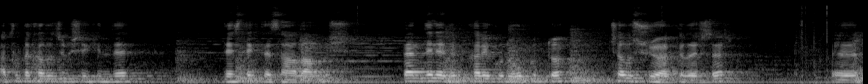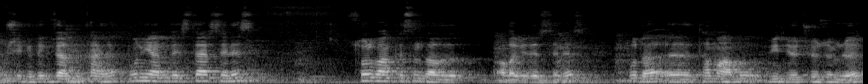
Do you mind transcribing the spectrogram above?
akılda kalıcı bir şekilde destek de sağlanmış. Ben denedim, karekodu okuttum. Çalışıyor arkadaşlar. Ee, bu şekilde güzel bir kaynak. Bunun yanında isterseniz soru bankasını da al- alabilirsiniz. Bu da e, tamamı video çözümlü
